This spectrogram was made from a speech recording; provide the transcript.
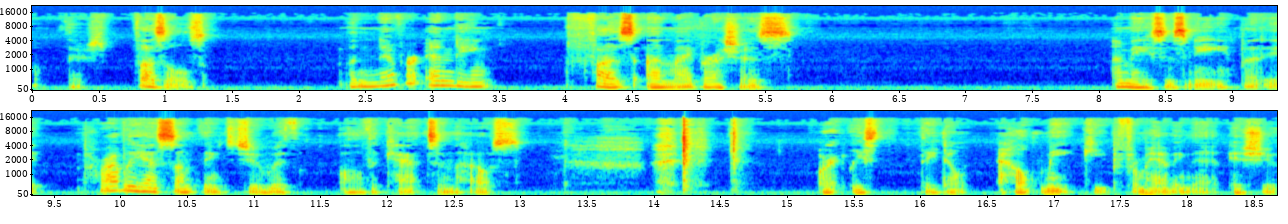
Oh, there's fuzzles. The never-ending fuzz on my brushes amazes me, but it probably has something to do with all the cats in the house. or at least they don't help me keep from having that issue.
